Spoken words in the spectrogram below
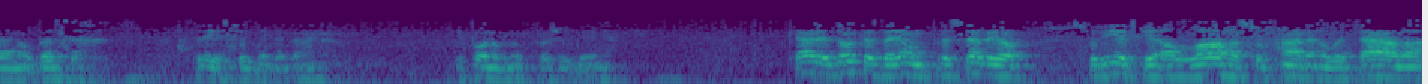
dana u Berzah prije sudnjega dana i ponovnog proživljenja. Kaže dokaz da je on preselio su riječi Allaha subhanahu wa ta'ala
